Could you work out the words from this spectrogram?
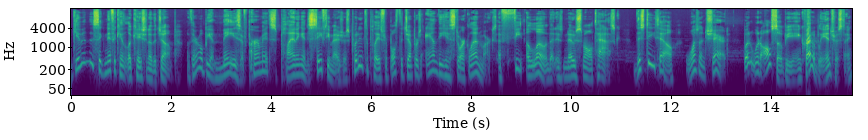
Given the significant location of the jump, there will be a maze of permits, planning, and safety measures put into place for both the jumpers and the historic landmarks, a feat alone that is no small task. This detail wasn't shared, but would also be incredibly interesting.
